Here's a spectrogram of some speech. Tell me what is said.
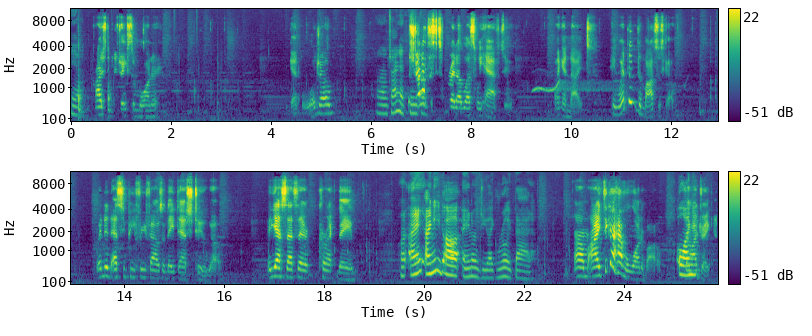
Yeah. I just need to drink some water. Get a wardrobe. I'm trying to Let's think. try not to spread unless we have to. Like at night. Hey, where did the monsters go? Where did SCP 3008 2 go? And yes, that's their correct name. I I need uh energy like really bad. Um, I think I have a water bottle. Oh, I no, I need. drank it.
